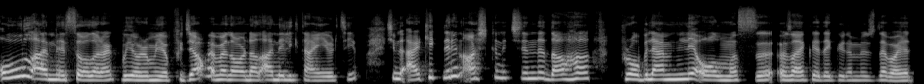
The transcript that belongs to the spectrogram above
oğul annesi olarak bu yorumu yapacağım. Hemen oradan annelikten yırtayım. Şimdi erkeklerin aşkın içinde daha problemli olması özellikle de günümüzde böyle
